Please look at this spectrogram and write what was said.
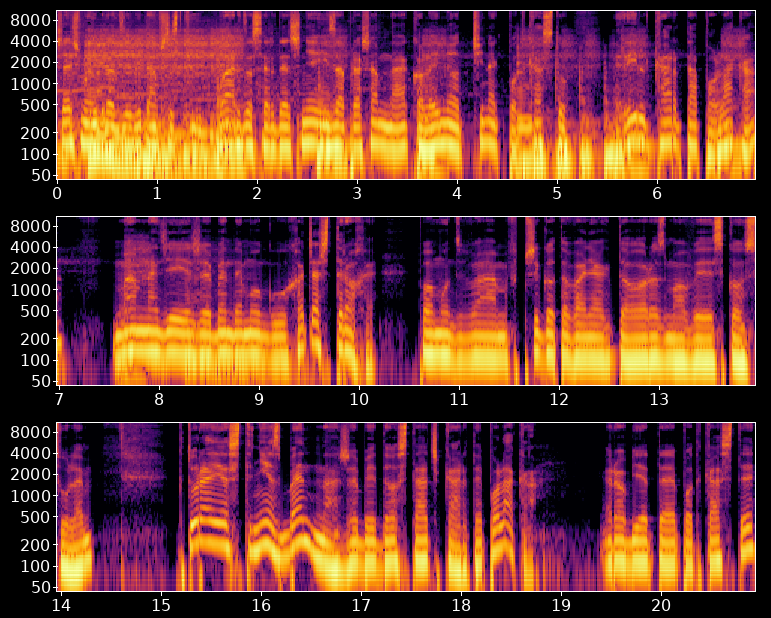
Cześć moi drodzy, witam wszystkich bardzo serdecznie i zapraszam na kolejny odcinek podcastu Real Karta Polaka. Mam nadzieję, że będę mógł chociaż trochę pomóc Wam w przygotowaniach do rozmowy z konsulem, która jest niezbędna, żeby dostać kartę Polaka. Robię te podcasty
